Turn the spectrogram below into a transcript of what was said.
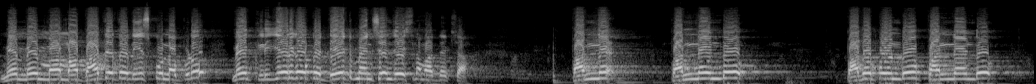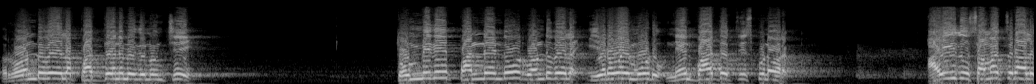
మేము మేము మా మా బాధ్యత తీసుకున్నప్పుడు మేము క్లియర్గా ఒక డేట్ మెన్షన్ చేసినాం అధ్యక్ష. పన్నె పన్నెండు పదకొండు పన్నెండు రెండు వేల పద్దెనిమిది నుంచి తొమ్మిది పన్నెండు రెండు వేల ఇరవై మూడు నేను బాధ్యత తీసుకునే వరకు ఐదు సంవత్సరాలు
